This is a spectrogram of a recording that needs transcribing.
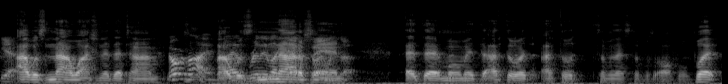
Yeah. I was not watching at that time. Nor was I. But I was really not a Edge, so I fan at that moment. I thought I thought some of that stuff was awful, but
